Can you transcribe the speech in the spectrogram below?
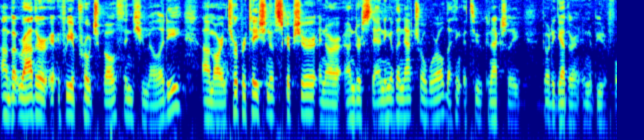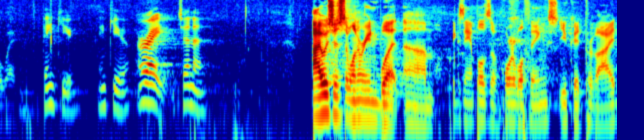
um, but rather, if we approach both in humility, um, our interpretation of Scripture and our understanding of the natural world, I think the two can actually go together in a beautiful way. Thank you. Thank you. All right, Jenna. I was just wondering what um, examples of horrible things you could provide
